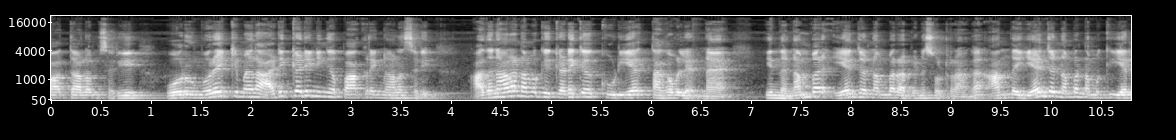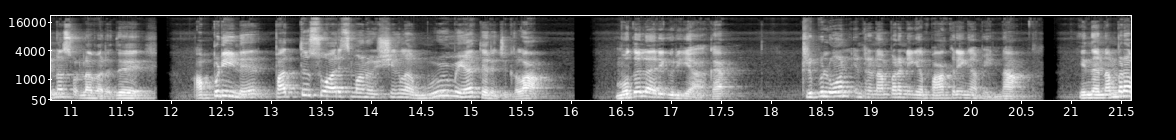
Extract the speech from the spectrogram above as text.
பார்த்தாலும் சரி ஒரு முறைக்கு மேலே அடிக்கடி நீங்கள் பார்க்குறீங்கனாலும் சரி அதனால் நமக்கு கிடைக்கக்கூடிய தகவல் என்ன? இந்த நம்பர் ஏஞ்சல் நம்பர் அப்படின்னு சொல்கிறாங்க அந்த ஏஞ்சல் நம்பர் நமக்கு என்ன சொல்ல வருது? அப்படின்னு பத்து சுவாரஸ்யமான விஷயங்களை முழுமையாக தெரிஞ்சுக்கலாம். முதல் அறிகுறியாக ட்ரிபிள் ஒன் என்ற நம்பரை நீங்கள் பார்க்குறீங்க அப்படின்னா இந்த நம்பரை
